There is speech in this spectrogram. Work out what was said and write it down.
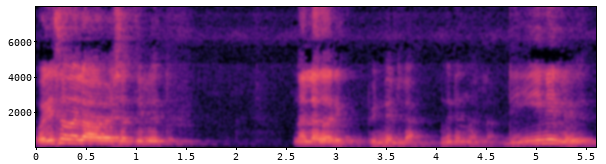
ഒരു ദിവസം നല്ല ആവേശത്തിൽ നല്ല കാര്യം പിന്നില്ല. അങ്ങനെയൊന്നുമല്ല ദീനിൽ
